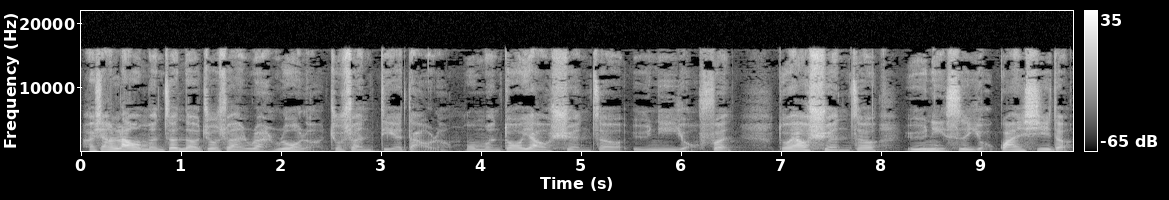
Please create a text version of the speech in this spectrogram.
好像让我们真的就算软弱了，就算跌倒了，我们都要选择与你有份，都要选择与你是有关系的，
